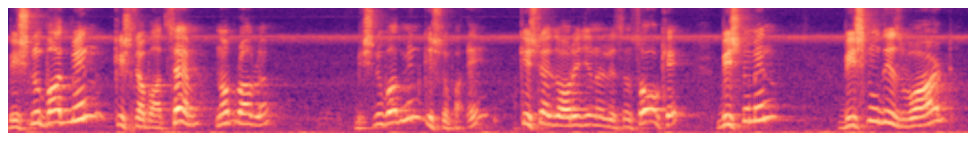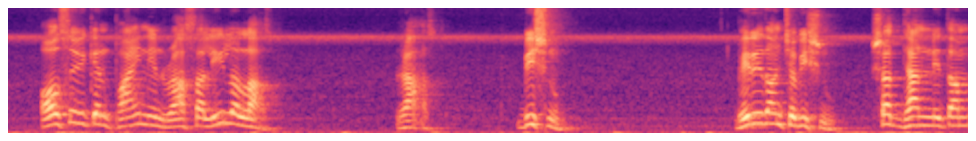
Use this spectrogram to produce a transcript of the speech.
Vishnupad means Krishnapad, same, no problem. Vishnupad means Krishnapad. Eh? Krishna is the original lesson, so okay. Vishnu means, Vishnu this word, also you can find in Rasa Leela last. Ras. Vishnu. भेरिदंच विष्णु सध्यान्वितम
